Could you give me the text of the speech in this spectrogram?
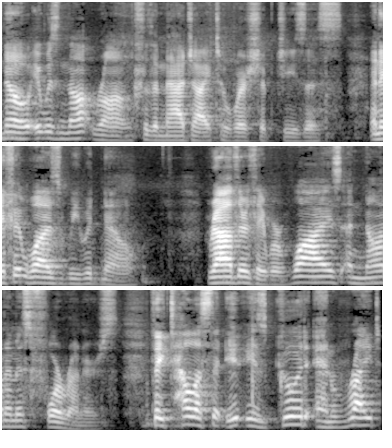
No, it was not wrong for the Magi to worship Jesus. And if it was, we would know. Rather, they were wise, anonymous forerunners. They tell us that it is good and right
